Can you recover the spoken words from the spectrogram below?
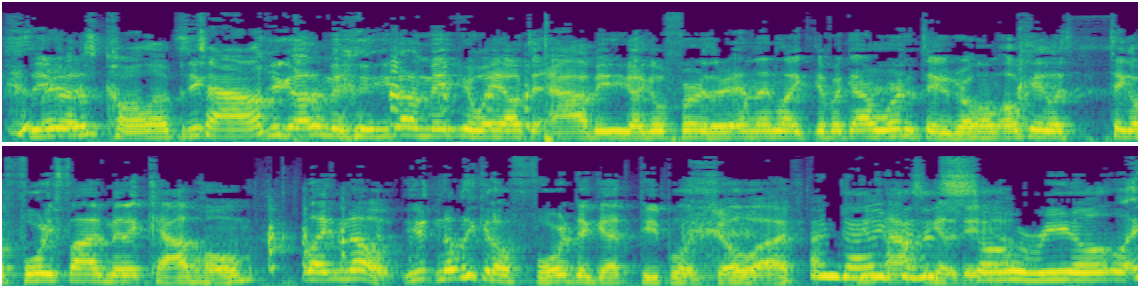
So you gotta just call out the you, town. you gotta make you gotta make your way out to Abbey. You gotta go further, and then like if a guy were to take a girl home, okay, let's take a forty-five minute cab home. Like no, you, nobody can afford to get people in Chilliwack. I'm dying You have because to get a it's so app. real. Like,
